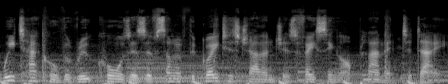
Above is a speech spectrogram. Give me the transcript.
we tackle the root causes of some of the greatest challenges facing our planet today.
